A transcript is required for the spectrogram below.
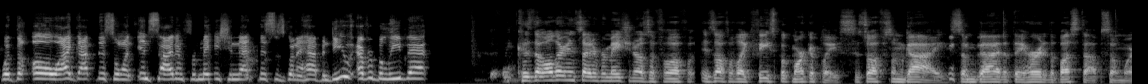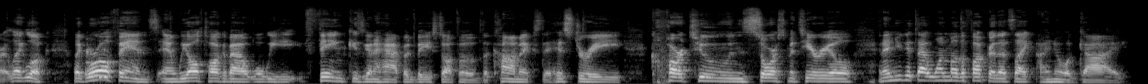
with the oh, I got this on inside information that this is going to happen. Do you ever believe that? Because all their inside information is off, of, is off of like Facebook Marketplace. It's off some guy, some guy that they heard at the bus stop somewhere. Like, look, like we're all fans, and we all talk about what we think is going to happen based off of the comics, the history, cartoons, source material, and then you get that one motherfucker that's like, I know a guy.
